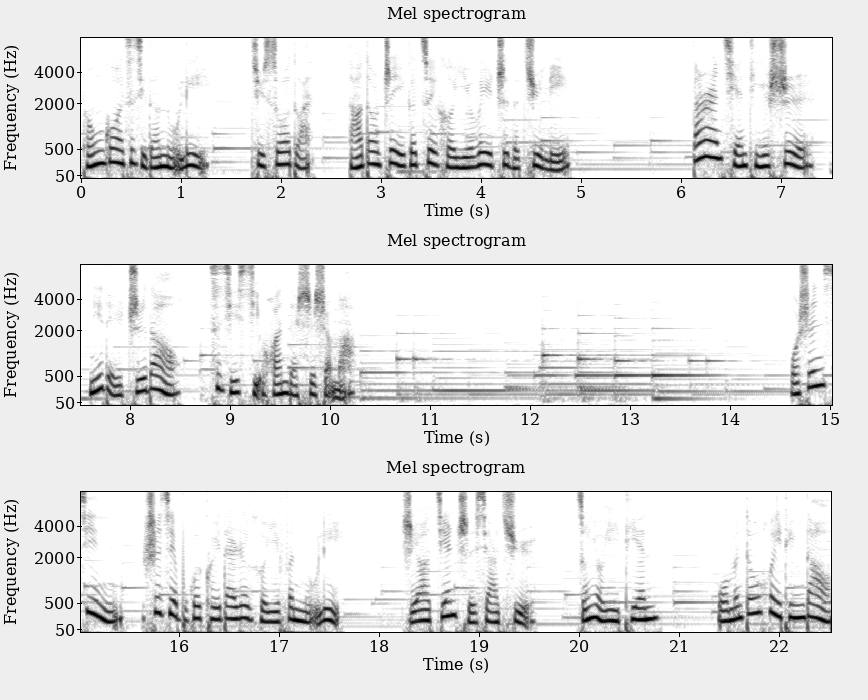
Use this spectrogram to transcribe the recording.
通过自己的努力去缩短达到这一个最合宜位置的距离。当然，前提是你得知道自己喜欢的是什么。我深信世界不会亏待任何一份努力，只要坚持下去，总有一天。我们都会听到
